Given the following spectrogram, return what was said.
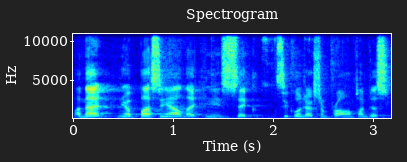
I'm not you know, busting out like any SQL injection problems. I'm just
